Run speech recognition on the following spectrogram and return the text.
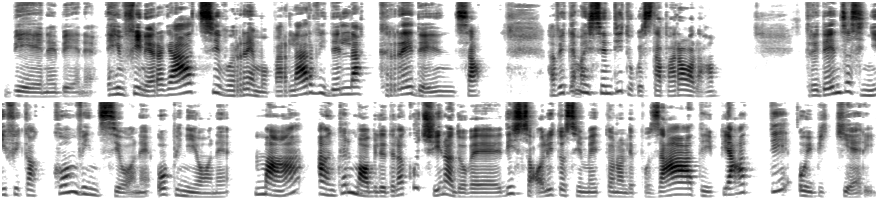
Bene, bene. E infine, ragazzi, vorremmo parlarvi della credenza. Avete mai sentito questa parola? Credenza significa convinzione, opinione, ma anche il mobile della cucina dove di solito si mettono le posate, i piatti o i bicchieri.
